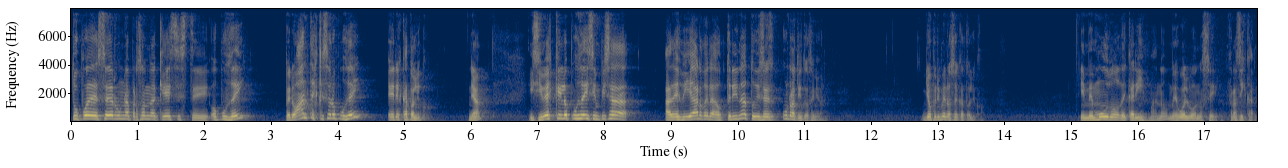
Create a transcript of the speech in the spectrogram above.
tú puedes ser una persona que es este Opus Dei, pero antes que ser Opus Dei, eres católico. ¿Ya? Y si ves que el Opus Dei se empieza a desviar de la doctrina, tú dices, un ratito, señor. Yo primero soy católico. Y me mudo de carisma, ¿no? Me vuelvo, no sé, franciscano.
